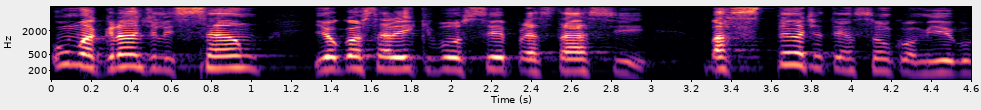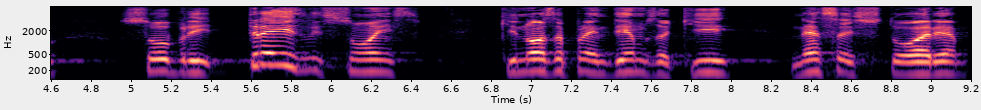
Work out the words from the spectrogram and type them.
uma grande lição, e eu gostaria que você prestasse bastante atenção comigo, sobre três lições que nós aprendemos aqui nessa história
